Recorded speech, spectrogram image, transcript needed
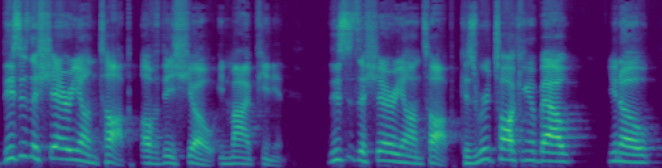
This is the cherry on top of this show, in my opinion. This is the cherry on top because we're talking about, you know,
